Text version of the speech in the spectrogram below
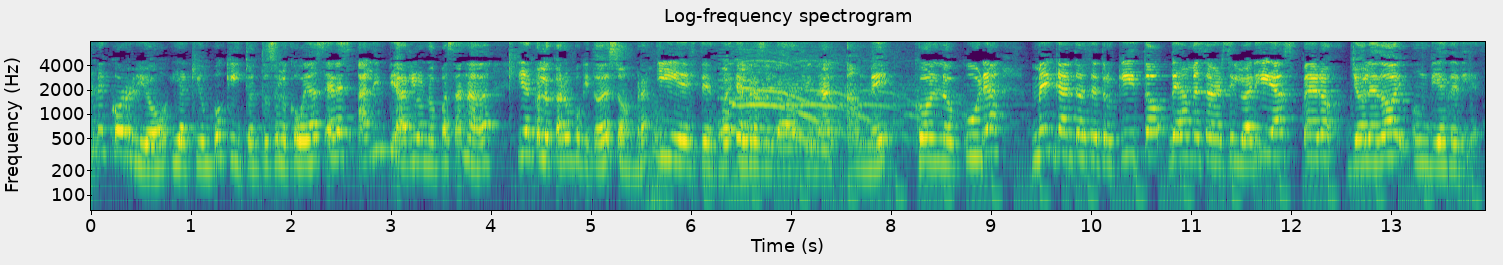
me corrió y aquí un poquito, entonces lo que voy a hacer es a limpiarlo, no pasa nada, y a colocar un poquito de sombra. Y este fue el resultado final. Amé con locura. Me encantó este truquito, déjame saber si lo harías, pero yo le doy un 10 de 10.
